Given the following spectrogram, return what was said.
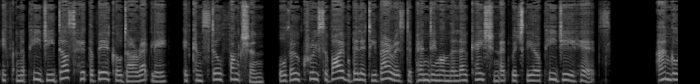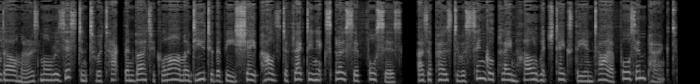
If an RPG does hit the vehicle directly, it can still function, although crew survivability varies depending on the location at which the RPG hits. Angled armor is more resistant to attack than vertical armor due to the V-shape hulls deflecting explosive forces, as opposed to a single-plane hull which takes the entire force impact.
